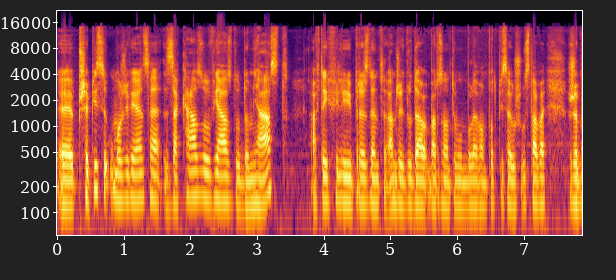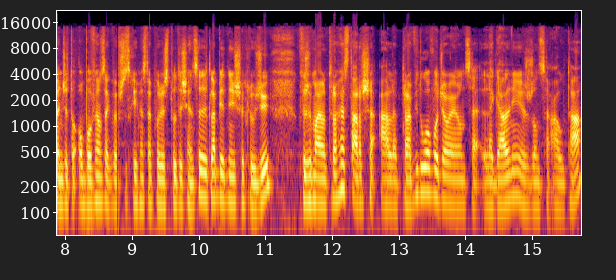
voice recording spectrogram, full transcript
e, przepisy umożliwiające zakazu wjazdu do miast, a w tej chwili prezydent Andrzej Duda, bardzo na tym ubolewam, podpisał już ustawę, że będzie to obowiązek we wszystkich miastach powyżej 100 tysięcy dla biedniejszych ludzi, którzy mają trochę starsze, ale prawidłowo działające, legalnie jeżdżące auta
